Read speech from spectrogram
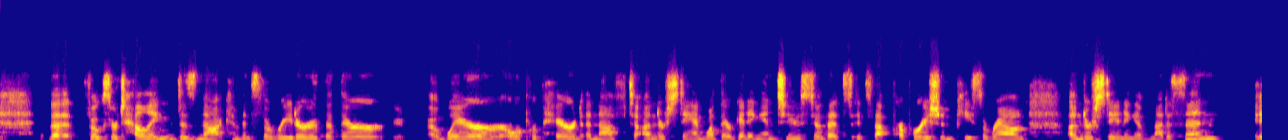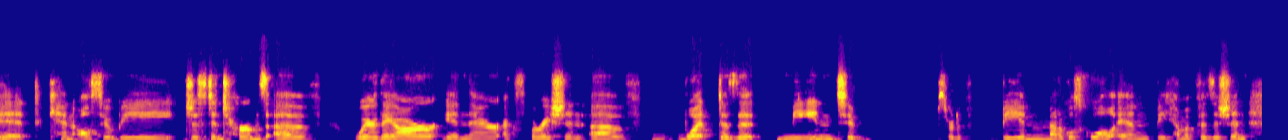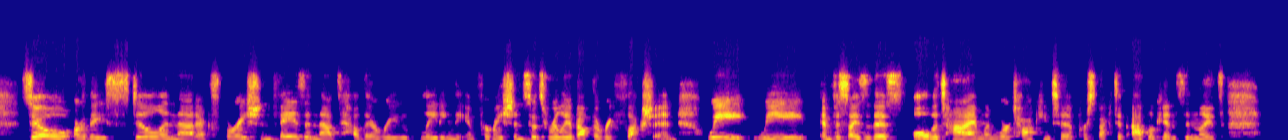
that folks are telling does not convince the reader that they're aware or prepared enough to understand what they're getting into so that's it's that preparation piece around understanding of medicine it can also be just in terms of where they are in their exploration of what does it mean to sort of be in medical school and become a physician. So are they still in that exploration phase and that's how they're relating the information? So it's really about the reflection. We we emphasize this all the time when we're talking to prospective applicants and like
